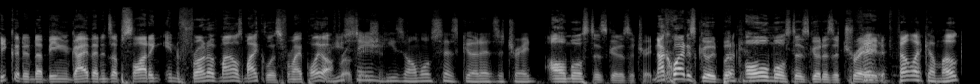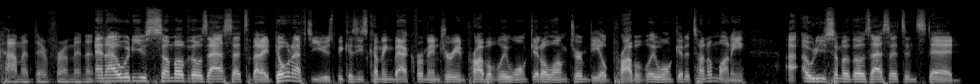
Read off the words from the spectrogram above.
he could end up being a guy that ends up slotting in front of Miles Mikolas for my playoff Are you rotation. Saying he's almost as good as a trade. Almost as good as a trade. Not quite as good, but okay. almost as good as a trade. It felt like a Mo comment there for a minute. And I would use some of those assets that I don't have to use because he's coming back from injury and probably won't get a long term deal, probably won't get a ton of money. I would use some of those assets instead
